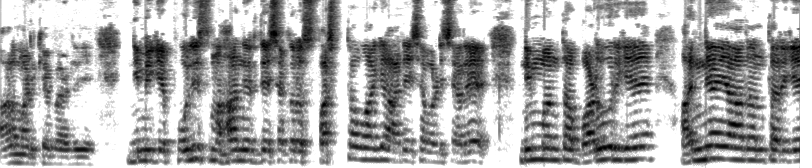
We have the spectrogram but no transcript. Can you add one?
ಹಾಳು ಮಾಡ್ಕೋಬೇಡ್ರಿ. ನಿಮಗೆ ಪೊಲೀಸ್ ಮಹಾನಿರ್ದೇಶಕರು ಸ್ಪಷ್ಟವಾಗಿ ಆದೇಶ ಹೊರಡಿಸ್ಯಾರೆ. ನಿಮ್ಮಂತ ಬಡವರಿಗೆ ಅನ್ಯಾಯ ಆದಂತರಿಗೆ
